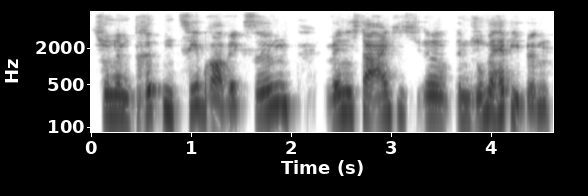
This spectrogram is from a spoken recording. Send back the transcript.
zu einem dritten Zebra wechseln, wenn ich da eigentlich äh, in Summe happy bin?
